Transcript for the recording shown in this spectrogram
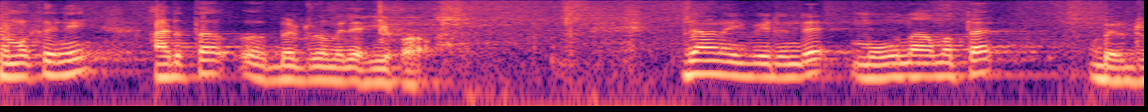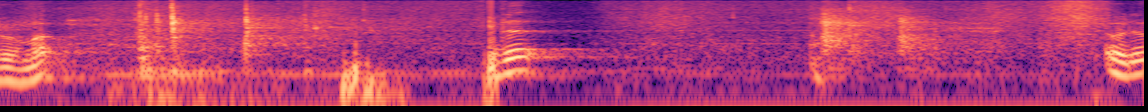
നമുക്കിനി അടുത്ത ബെഡ്റൂമിലേക്ക് പോകാം ഇതാണ് ഈ വീടിന്റെ മൂന്നാമത്തെ ബെഡ്റൂം. ഇത് ഒരു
